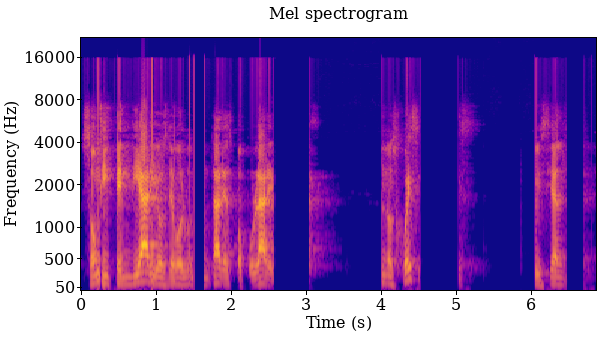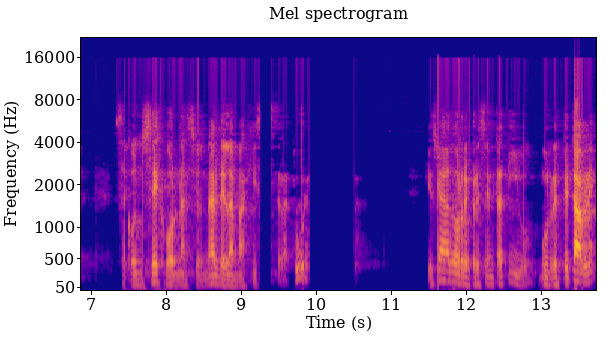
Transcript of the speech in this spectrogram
son stipendiarios de voluntades populares los jueces judicial el Consejo Nacional de la Magistratura, es un representativo, muy respetable,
